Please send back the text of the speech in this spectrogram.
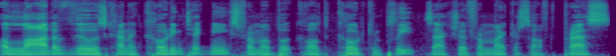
a lot of those kind of coding techniques from a book called Code Complete. It's actually from Microsoft Press,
